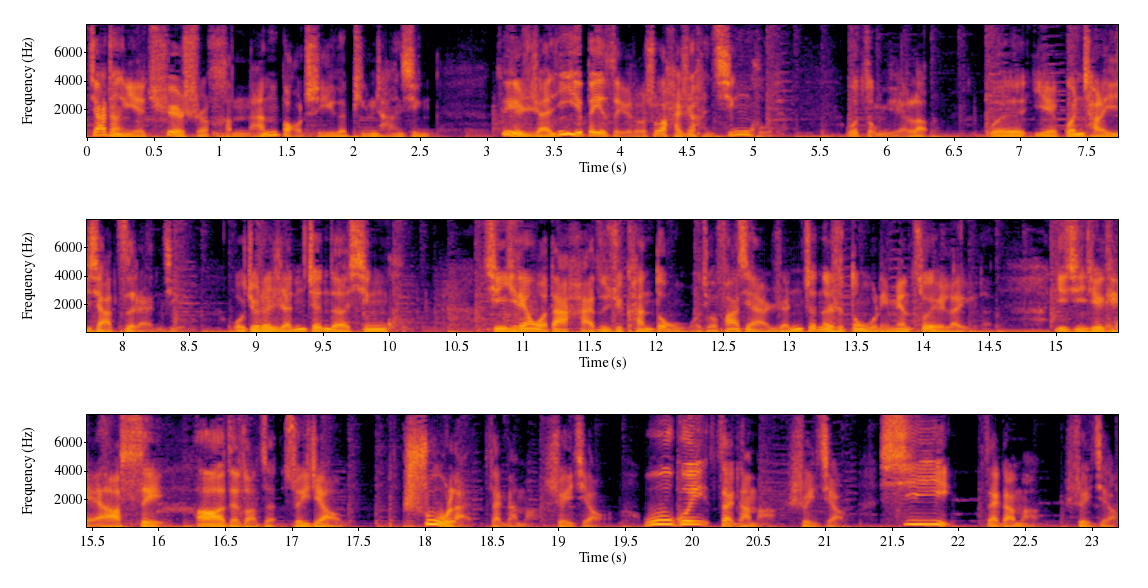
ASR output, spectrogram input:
家长也确实很难保持一个平常心。所以人一辈子有的时候还是很辛苦的。我总结了，我也观察了一下自然界，我觉得人真的辛苦。星期天我带孩子去看动物，我就发现啊，人真的是动物里面最累的。你进去看啊，蛇啊在爪子睡觉，树懒在干嘛？睡觉。乌龟在干嘛？睡觉。蜥蜴在干嘛？睡觉。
